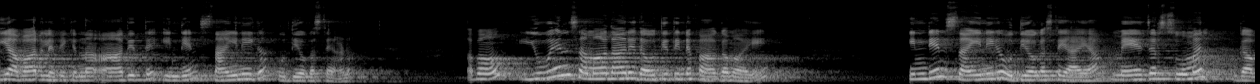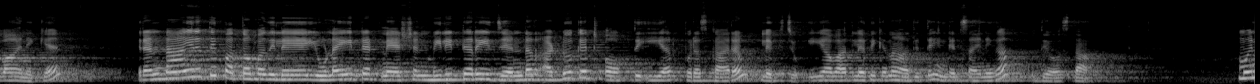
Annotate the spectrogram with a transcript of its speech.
ഈ അവാർഡ് ലഭിക്കുന്ന ആദ്യത്തെ ഇന്ത്യൻ സൈനിക ഉദ്യോഗസ്ഥയാണ്. അപ്പോൾ യു എൻ സമാധാന ദൗത്യത്തിന്റെ ഭാഗമായി ഇന്ത്യൻ സൈനിക ഉദ്യോഗസ്ഥയായ മേജർ സുമൻ ഗവാനിക്ക് രണ്ടായിരത്തി പത്തൊമ്പതിലെ United Nation military gender advocate of the year പുരസ്കാരം ലഭിച്ചു. ഈ അവാർഡ് ലഭിക്കുന്ന ആദ്യത്തെ ഇന്ത്യൻ സൈനിക ഉദ്യോഗസ്ഥ. മുൻ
